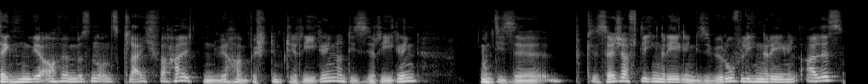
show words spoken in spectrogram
denken wir auch, wir müssen uns gleich verhalten. Wir haben bestimmte Regeln und diese Regeln und diese gesellschaftlichen Regeln, diese beruflichen Regeln, alles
